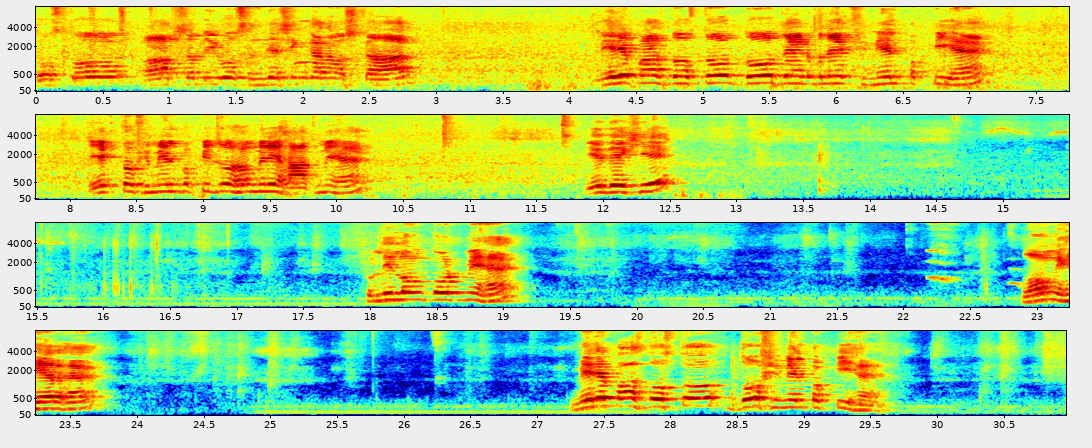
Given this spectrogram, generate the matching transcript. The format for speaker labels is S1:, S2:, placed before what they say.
S1: दोस्तों, आप सभी को संजय सिंह का नमस्कार। मेरे पास दोस्तों दो जेड ब्लैक फीमेल पप्पी हैं। एक तो फीमेल पप्पी जो है मेरे हाथ में है। ये देखिए। फुल्ली लॉन्ग कोट में है। लॉन्ग हेयर है। मेरे पास दोस्तों दो फीमेल पप्पी हैं।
